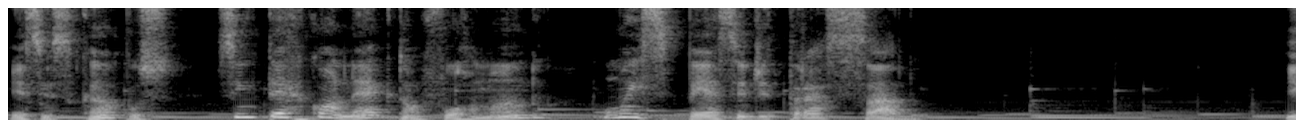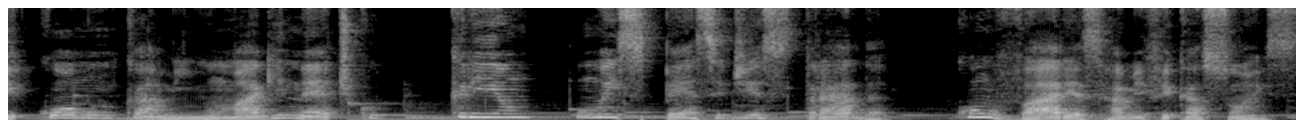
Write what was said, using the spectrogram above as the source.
Esses campos se interconectam formando uma espécie de traçado. E como um caminho magnético, criam uma espécie de estrada com várias ramificações.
